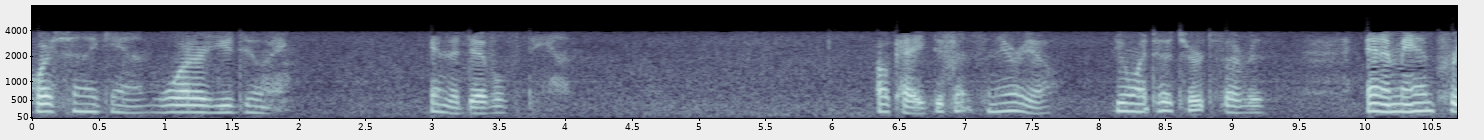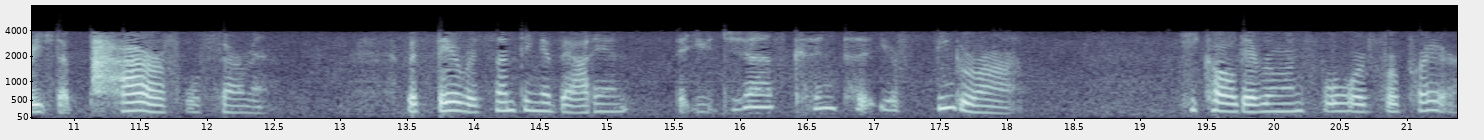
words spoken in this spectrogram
Question again what are you doing in the devil's den? Okay, different scenario. You went to a church service, and a man preached a powerful sermon, but there was something about him that you just couldn't put your finger on he called everyone forward for prayer.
